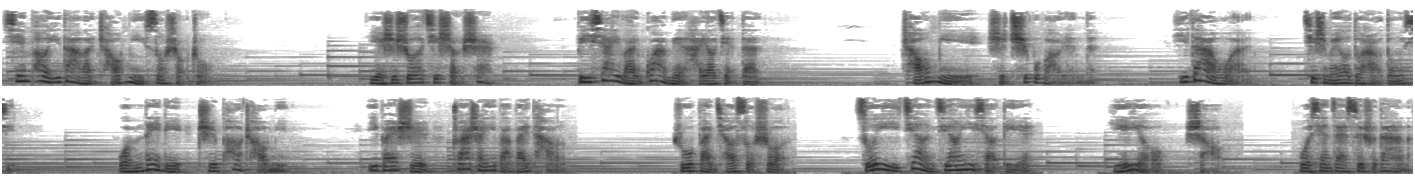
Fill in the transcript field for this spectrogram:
先泡一大碗炒米送手中。”也是说起省事儿，比下一碗挂面还要简单。炒米是吃不饱人的，一大碗。其实没有多少东西，我们那里吃泡炒米，一般是抓上一把白糖，如板桥所说，足以酱姜一小碟，也有少。我现在岁数大了，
